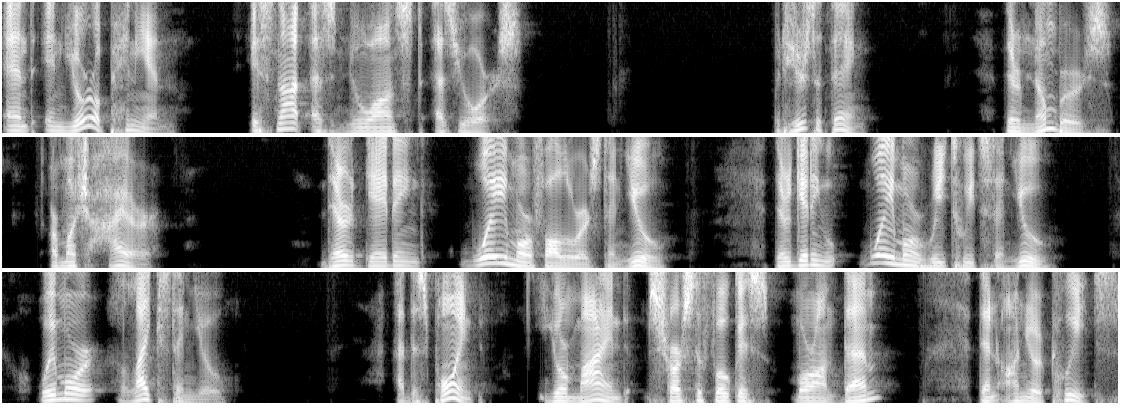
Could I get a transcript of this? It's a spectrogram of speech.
and in your opinion, it's not as nuanced as yours. But here's the thing their numbers are much higher. They're getting way more followers than you. They're getting way more retweets than you, way more likes than you. At this point, your mind starts to focus more on them than on your tweets.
